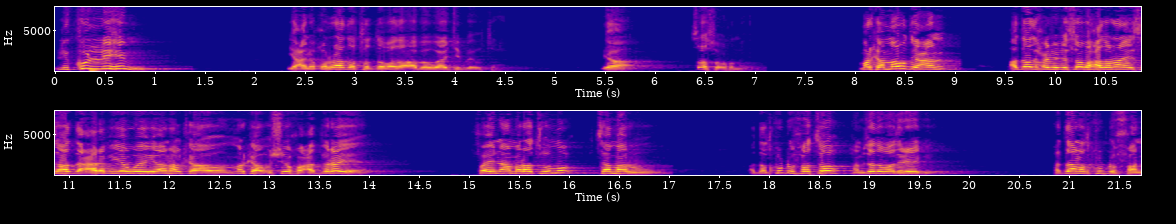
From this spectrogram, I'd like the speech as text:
likullihim yacni quraada toddobada aba waajib bay u tahay ya saasuu odhanaya marka mawdican haddaad xidhiidhiso waxaad odhanaysaa hadda carabiye weeyaan halkaa marka uu sheikhu cabiraye fa in amarathum tamaruu haddaad ku dhufato hamsada waad reebi haddaanad ku dhufan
